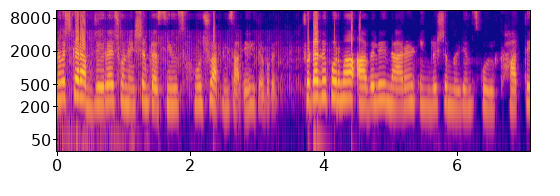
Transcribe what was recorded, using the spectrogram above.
નમસ્કાર, આપ જોઈ રહ્યા છો નેશન પ્લસ ન્યૂઝ. હું છું આપની સાથે હિતર ભગત. છોટાઉદેપુરમાં આવેલી નારાયણ ઇંગ્લિશ મીડિયમ સ્કૂલ ખાતે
